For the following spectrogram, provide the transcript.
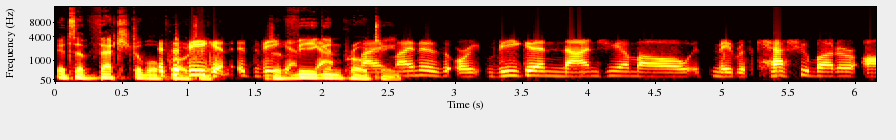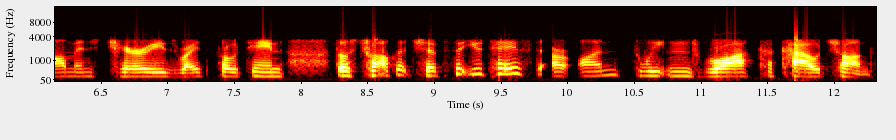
It's a vegetable. It's protein. a vegan. It's vegan. It's a vegan yes. protein. Mine, mine is or, vegan, non-GMO. It's made with cashew butter, almonds, cherries, rice protein. Those chocolate chips that you taste are unsweetened raw cacao chunks,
